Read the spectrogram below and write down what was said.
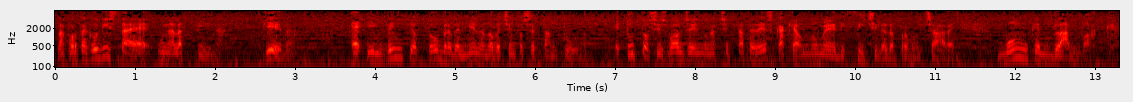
La protagonista è una lattina, piena. È il 20 ottobre del 1971 e tutto si svolge in una città tedesca che ha un nome difficile da pronunciare, Mönchengladbach.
